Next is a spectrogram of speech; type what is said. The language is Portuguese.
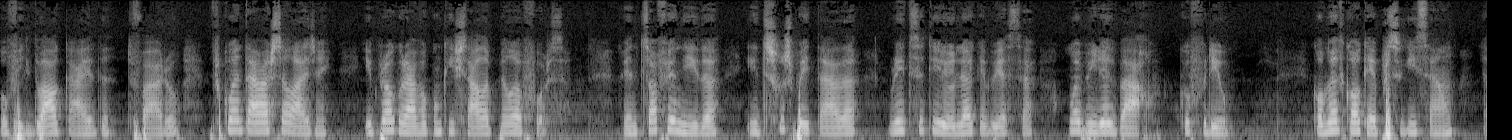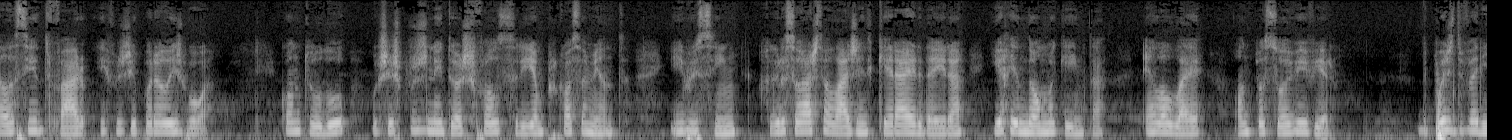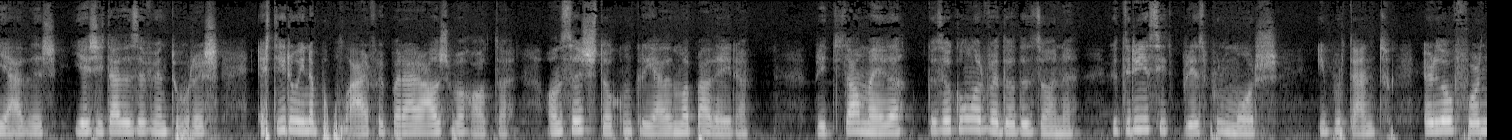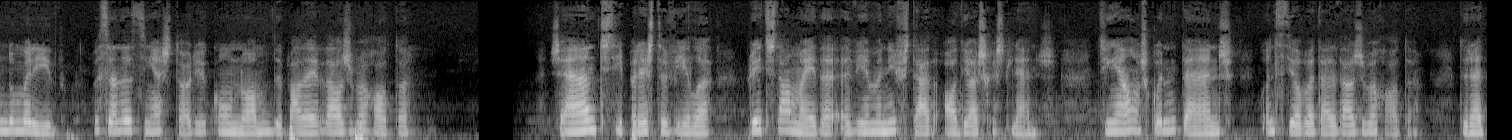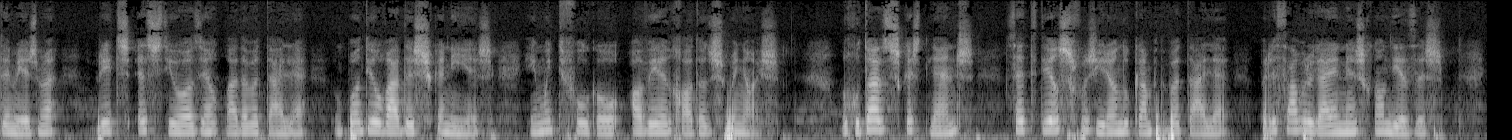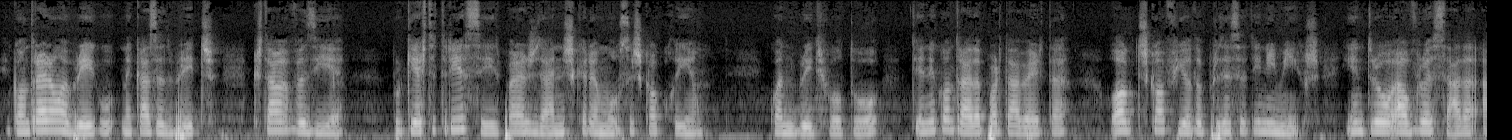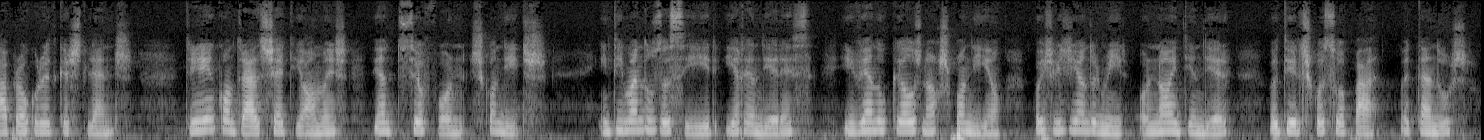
O filho do alcaide de Faro frequentava a estalagem e procurava conquistá-la pela força. Vendo-se ofendida e desrespeitada, Brito atirou-lhe à cabeça uma bilha de barro, que o feriu. Com medo de qualquer perseguição, ela saiu de Faro e fugiu para Lisboa. Contudo, os seus progenitores faleceriam precocemente, e assim regressou à estalagem de que era a herdeira e arrendou uma quinta, em Lolé, onde passou a viver. Depois de variadas e agitadas aventuras, esta heroína popular foi parar a Aljubarrota, onde se ajustou como criada numa padeira. Brito de Almeida casou com um lavrador da zona, que teria sido preso por moros, e, portanto, herdou o forno do marido, passando assim a história com o nome de Padeira de Aljubarrota. Já antes de ir para esta vila, Britos de Almeida havia manifestado ódio aos castelhanos. Tinha uns 40 anos quando se deu a Batalha de Aljubarrota. Durante a mesma, Britos assistiu ao desenrolar da batalha no ponto elevado das Escanias e muito folgou ao ver a derrota dos espanhóis. Derrotados os castelhanos, sete deles fugiram do campo de batalha para se albergarem nas redondezas. Encontraram abrigo na casa de Brites, que estava vazia, porque esta teria saído para ajudar nas caramuças que ocorriam. Quando Brites voltou, tendo encontrado a porta aberta, logo desconfiou da presença de inimigos e entrou alvoroçada à procura de castelhanos. Teria encontrado sete homens dentro do seu forno, escondidos, intimando-os a sair e a renderem-se, e vendo que eles não respondiam, pois fingiam dormir ou não entender, bateu-lhes com a sua pá, matando-os.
